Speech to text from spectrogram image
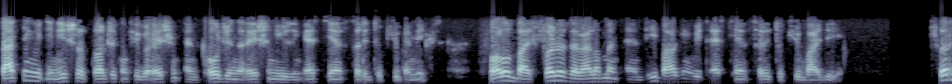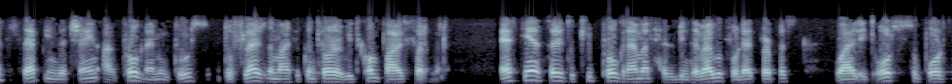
starting with initial project configuration and code generation using STM32CubeMX followed by further development and debugging with STM32Cube IDE. Third step in the chain are programming tools to flash the microcontroller with compiled firmware. STM32Cube Programmer has been developed for that purpose, while it also supports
